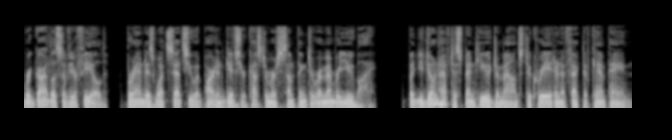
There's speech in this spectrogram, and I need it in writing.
Regardless of your field, brand is what sets you apart and gives your customers something to remember you by. But you don't have to spend huge amounts to create an effective campaign.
